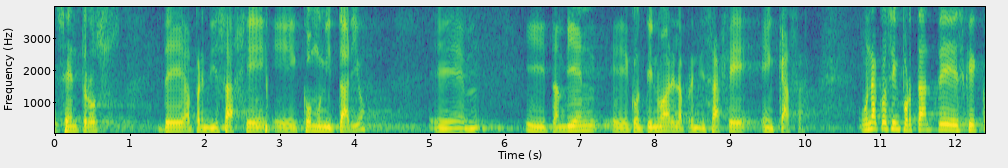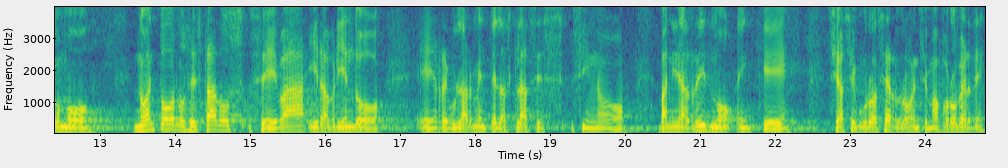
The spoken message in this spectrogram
centros de aprendizaje eh, comunitario eh, y también continuar el aprendizaje en casa. Una cosa importante es que como no en todos los estados se va a ir abriendo eh, regularmente las clases, sino van a ir al ritmo en que se aseguró hacerlo en semáforo verde,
